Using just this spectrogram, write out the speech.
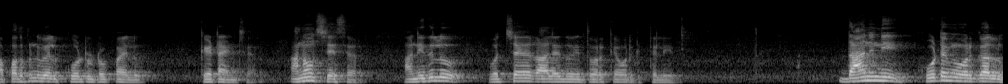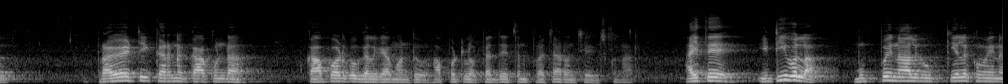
ఆ పదకొండు వేల కోట్ల రూపాయలు కేటాయించారు. అనౌన్స్ చేశారు. ఆ నిధులు వచ్చాయో రాలేదో ఇంతవరకు ఎవరికి తెలియదు. దానిని కూటమి వర్గాలు ప్రైవేటీకరణ కాకుండా కాపాడుకోగలిగామంటూ అప్పట్లో పెద్ద ఎత్తున ప్రచారం చేయించుకున్నారు. అయితే ఇటీవల ముప్పై నాలుగు కీలకమైన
